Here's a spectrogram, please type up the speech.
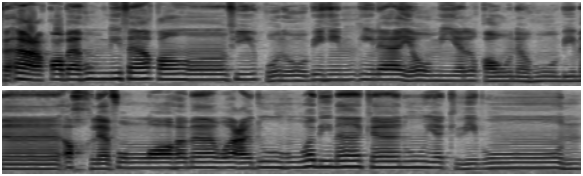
فأعقبهم نفاقا في قلوبهم إلى يوم يلقونه بما أخلفوا الله ما وعدوه وبما كانوا يكذبون۔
